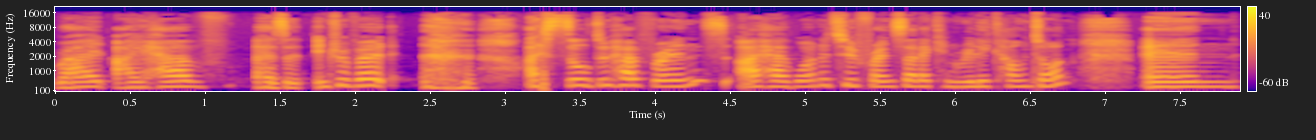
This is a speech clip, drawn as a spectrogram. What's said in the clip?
right? I have as an introvert, I still do have friends. I have one or two friends that I can really count on, and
